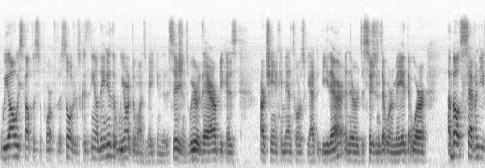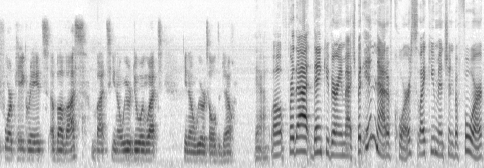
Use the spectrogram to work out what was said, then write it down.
we always felt the support for the soldiers because you know they knew that we weren't the ones making the decisions. We were there because our chain of command told us we had to be there and there were decisions that were made that were about 74 pay grades above us but you know we were doing what you know we were told to do. Yeah. Well for that thank you very much. But in that of course like you mentioned before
